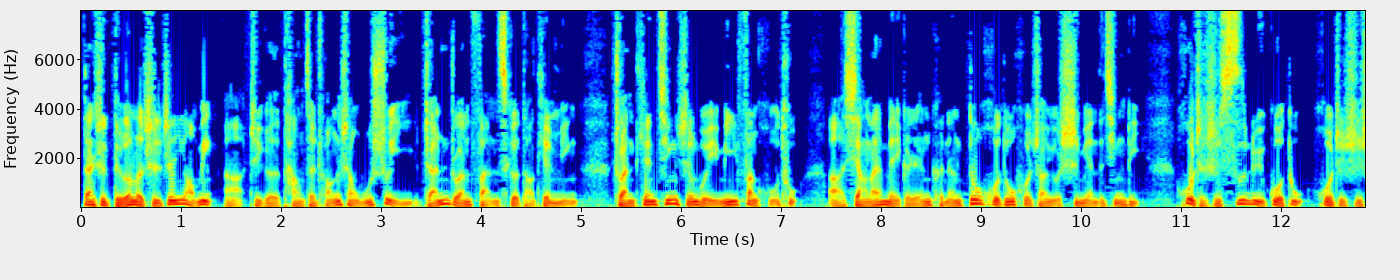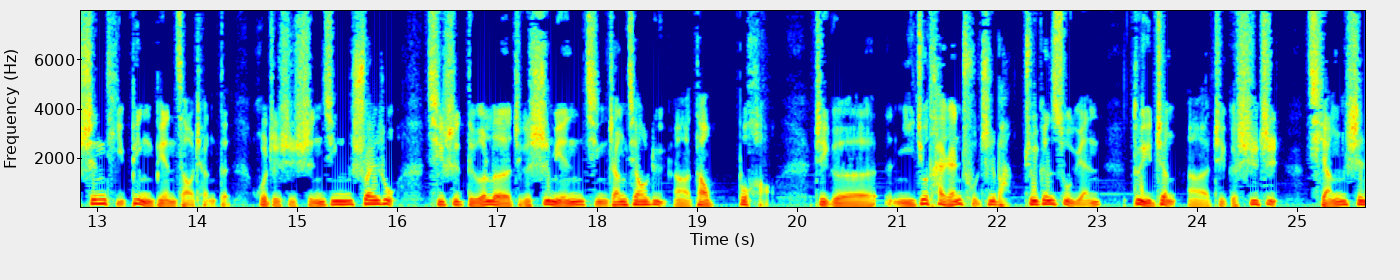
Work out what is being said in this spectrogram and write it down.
但是得了是真要命啊！这个躺在床上无睡意，辗转反侧到天明，转天精神萎靡，犯糊涂啊！想来每个人可能都或多或少有失眠的经历，或者是思虑过度，或者是身体病变造成的，或者是神经衰弱。其实得了这个失眠、紧张、焦虑啊，倒不好。这个你就泰然处之吧，追根溯源，对症啊，这个施治，强身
